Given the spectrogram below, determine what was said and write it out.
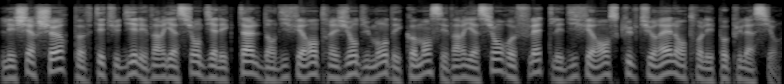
les chercheurs peuvent étudier les variations dialectales dans différentes régions du monde et comment ces variations reflètent les différences culturelles entre les populations.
